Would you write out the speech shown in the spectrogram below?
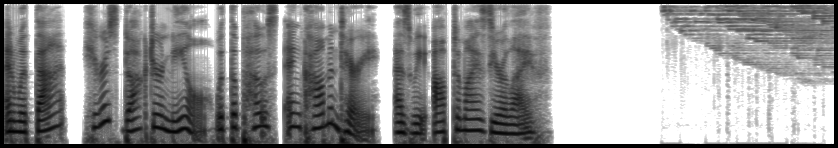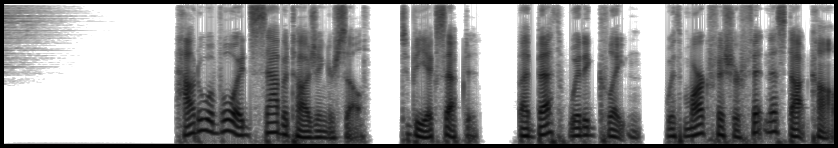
And with that, here's Dr. Neal with the post and commentary as we optimize your life. How to Avoid Sabotaging Yourself to Be Accepted by Beth Wittig Clayton with MarkFisherFitness.com.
